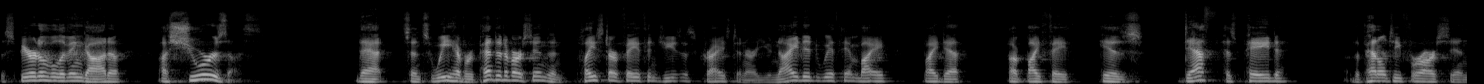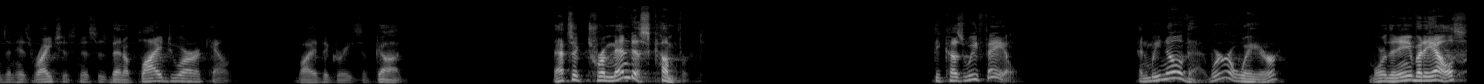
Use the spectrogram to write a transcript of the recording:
The Spirit of the living God assures us that since we have repented of our sins and placed our faith in Jesus Christ and are united with Him by, by death, uh, by faith, His death has paid the penalty for our sins, and His righteousness has been applied to our account by the grace of God. That's a tremendous comfort because we fail. And we know that. We're aware, more than anybody else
